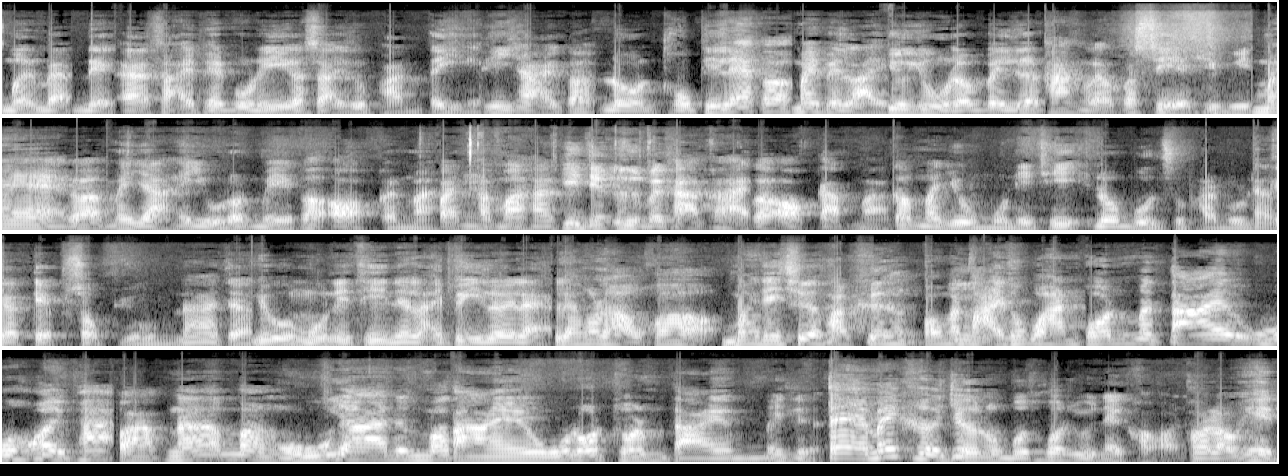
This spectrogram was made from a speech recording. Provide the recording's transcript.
เหมือนแบบเด็กสายเพชรบุรีกับสายสุพรรณตีพี่ชายก็โดนทุบทีแรกก็ไม่เป็นไรอยู่ๆเราไปเลือดข้างแล้วก็เสียชีวิต แม่ก็ไม่อยากให้อยู่รถเมย์ก็ออกกันมาไปทำมาหากินอย่างอื่นไปค้าขายก็ออกกลับมา ก็มาอยู่มูลนิธิร่วมบุญสุพรรณบุรีก็เก็บศพอยู่น่าจะอยู่มูลนิธิเนี่ยหลายปีเลยแหละ แล้วเราก็ไม่ได้เชื่อพระเครื่องเพราะมันตายทุกวันคนมันตายหูห้อยพระปากน้ำบ้างหูยาดึงมาตายหูรถชนตายไม่เหลือ แต่ไม่เคยเจอหลวงปู่ทวดอยู่ในคอพอเราเห็น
